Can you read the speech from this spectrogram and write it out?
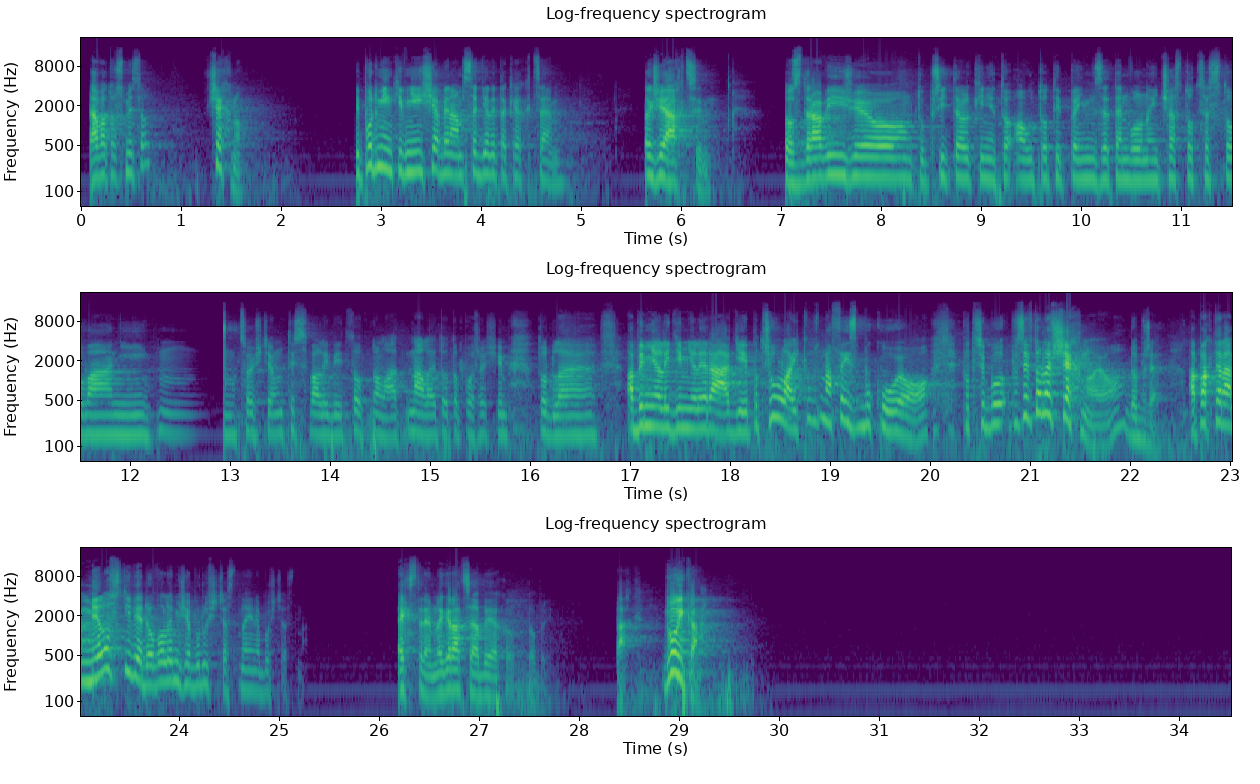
Dává to smysl? Všechno. Ty podmínky vnější, aby nám seděli tak, jak chcem. Takže já chci. To zdraví, že jo, tu přítelkyni, to auto, ty peníze, ten volný čas, to cestování. Hmm co ještě, ty svaly, to, no, na léto to pořeším, tohle, aby mě lidi měli rádi, potřebuji lajky na Facebooku, jo, potřebuji, prostě tohle všechno, jo, dobře. A pak teda milostivě dovolím, že budu šťastný nebo šťastná. Extrém, legrace, aby jako, dobrý. Tak, dvojka.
